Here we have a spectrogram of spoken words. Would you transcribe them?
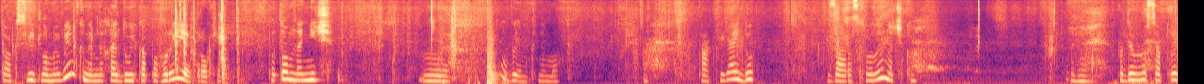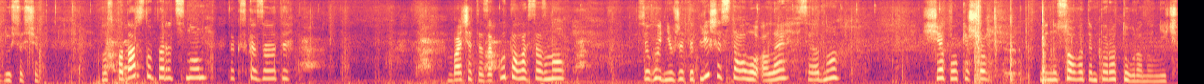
так, світло ми вимкнемо, нехай дуйка погоріє трохи. Потім на ніч ну, вимкнемо. Так, я йду зараз хвилиночку. Подивлюся, пройдуся ще господарство перед сном, так сказати. Бачите, закуталася знов. Сьогодні вже тепліше стало, але все одно ще поки що мінусова температура на ніч.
